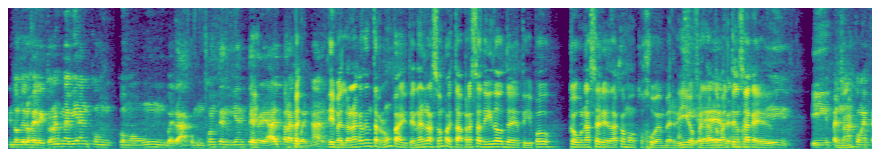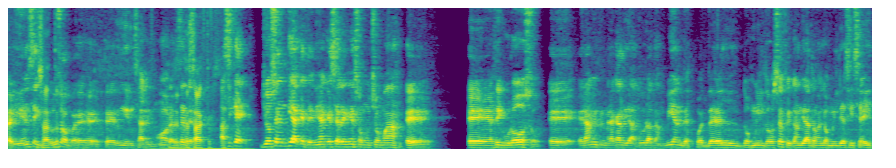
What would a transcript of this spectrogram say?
en donde los electores me vieran con, como un, ¿verdad? Como un contendiente real para gobernar. Y perdona que te interrumpa, y tienes razón, porque está precedido de tipo con una seriedad como Juven Berrío, Así Fernando es, Martín, o sea que... Y personas con experiencia, Exacto. incluso, pues, este, Mora, Eh, etcétera. exacto. Así que yo sentía que tenía que ser en eso mucho más eh, eh, riguroso. Eh, era mi primera candidatura también. Después del 2012 fui candidato en el 2016.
